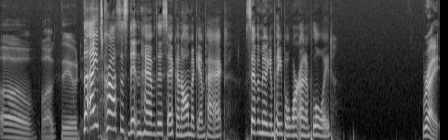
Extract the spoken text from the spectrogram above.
Oh fuck, dude. the AIDS crisis didn't have this economic impact. Seven million people weren't unemployed. Right,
